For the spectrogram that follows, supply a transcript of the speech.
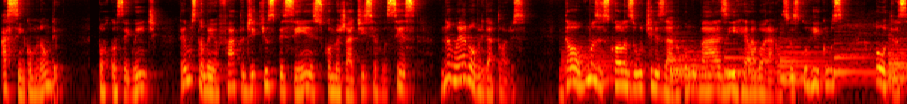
assim como não deu. Por conseguinte, temos também o fato de que os PCNs, como eu já disse a vocês, não eram obrigatórios. Então, algumas escolas o utilizaram como base e reelaboraram seus currículos, outras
